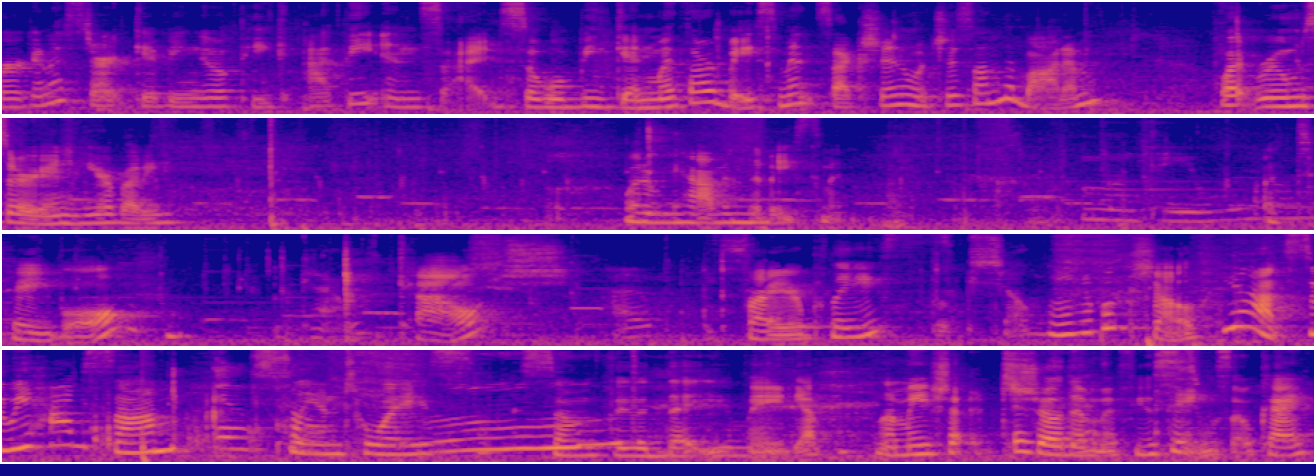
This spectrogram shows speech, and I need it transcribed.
We're gonna start giving you a peek at the inside. So we'll begin with our basement section, which is on the bottom. What rooms are in here, buddy? What do we have in the basement? A table. A table. A couch. Couch fireplace, bookshelf. and a bookshelf. Yeah, so we have some And plan some toys, food. some food that you made. Yep, let me sh show them a few things, okay?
